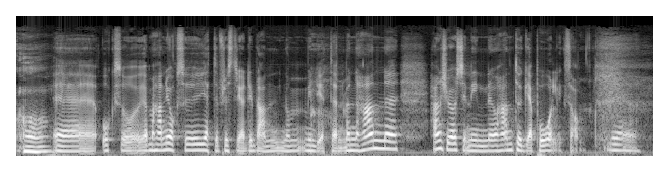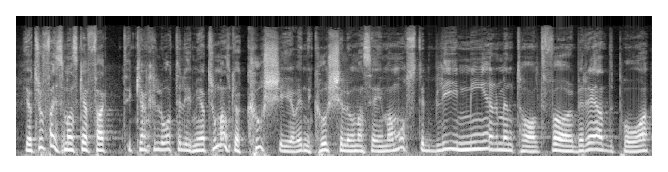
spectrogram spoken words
ja. Eh, och så, ja, men han är också jättefrustrerad ibland inom myndigheten. Men han, eh, han kör sin inne och han tuggar på liksom. Det, Jag tror faktiskt man ska, det kanske låter lite, men jag tror man ska ha kurs i, jag vet inte kurs eller vad man säger, man måste bli mer mentalt förberedd på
